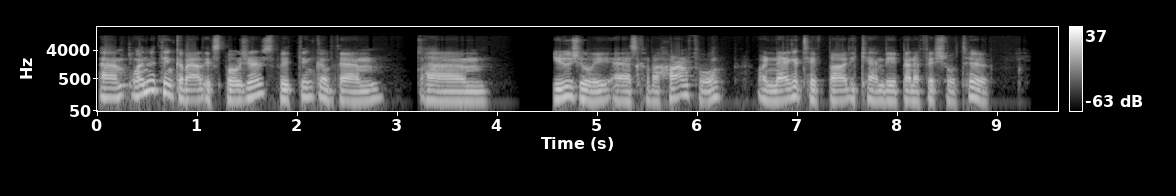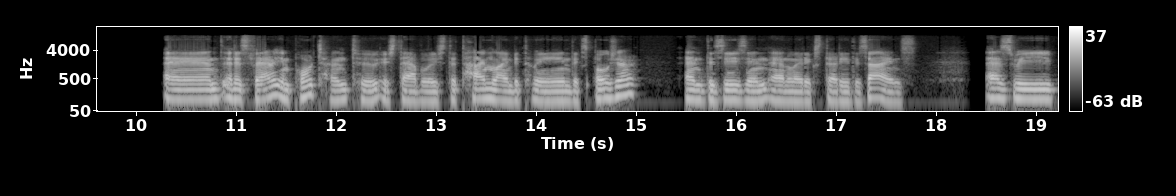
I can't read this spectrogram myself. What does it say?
Um, when we think about exposures, we think of them um, usually as kind of a harmful or negative, but it can be beneficial too. And it is very important to establish the timeline between the exposure and disease in analytic study designs. As we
